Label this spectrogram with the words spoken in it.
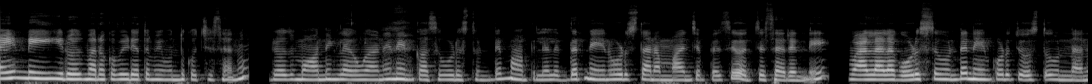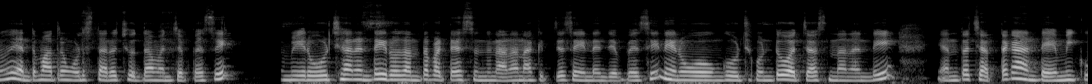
హాయ్ అండి. ఈరోజు మరొక వీడియోతో మేము ముందుకు వచ్చేసాను. ఈరోజు మార్నింగ్ లేవగానే నేను కసు ఊడుస్తుంటే మా పిల్లలు ఇద్దరు నేను ఊడుస్తానమ్మా అని చెప్పేసి వచ్చేసారండి. వాళ్ళు అలా ఊడుస్తూ ఉంటే నేను కూడా చూస్తూ ఉన్నాను. ఎంత మాత్రం ఊడుస్తారో చూద్దామని చెప్పేసి. మీరు ఊడ్చారంటే ఈరోజు అంతా పట్టేస్తుంది నాన్న నాకు ఇచ్చేసేయండి అని చెప్పేసి నేను ఊడ్చుకుంటూ వచ్చేస్తున్నానండి. ఎంత చెత్తగా అంటే మీకు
